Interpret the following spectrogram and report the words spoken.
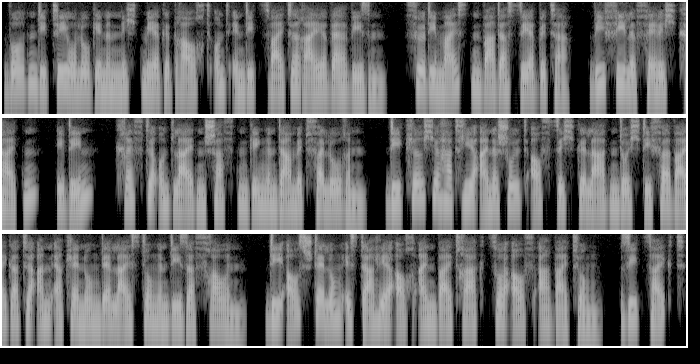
wurden die Theologinnen nicht mehr gebraucht und in die zweite Reihe verwiesen. Für die meisten war das sehr bitter. Wie viele Fähigkeiten, Ideen, Kräfte und Leidenschaften gingen damit verloren. Die Kirche hat hier eine Schuld auf sich geladen durch die verweigerte Anerkennung der Leistungen dieser Frauen. Die Ausstellung ist daher auch ein Beitrag zur Aufarbeitung. Sie zeigt,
